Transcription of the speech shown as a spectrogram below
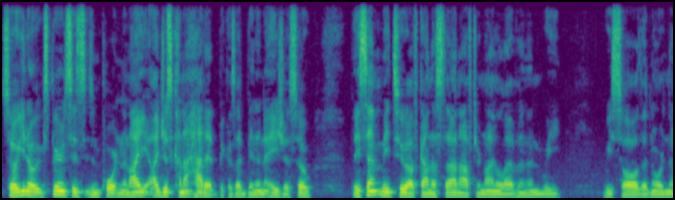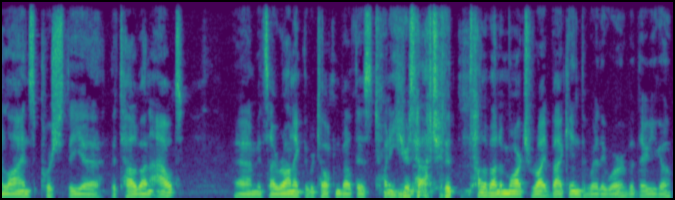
So you know, experience is, is important, and I I just kind of had it because I'd been in Asia. So they sent me to Afghanistan after 9-11 and we we saw the Northern Alliance push the uh, the Taliban out. Um, it's ironic that we're talking about this 20 years after the Taliban have marched right back into where they were, but there you go.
